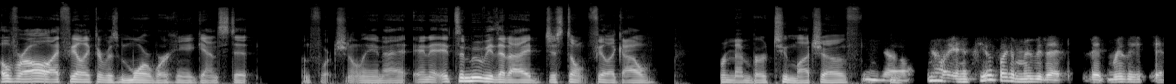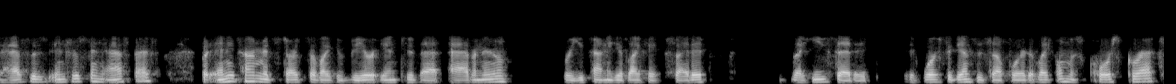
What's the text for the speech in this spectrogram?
overall, I feel like there was more working against it, unfortunately. And I and it's a movie that I just don't feel like I'll remember too much of. No, no, and it feels like a movie that that really it has those interesting aspects, but anytime it starts to like veer into that avenue where you kind of get like excited, like you said, it it works against itself where it like almost course corrects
